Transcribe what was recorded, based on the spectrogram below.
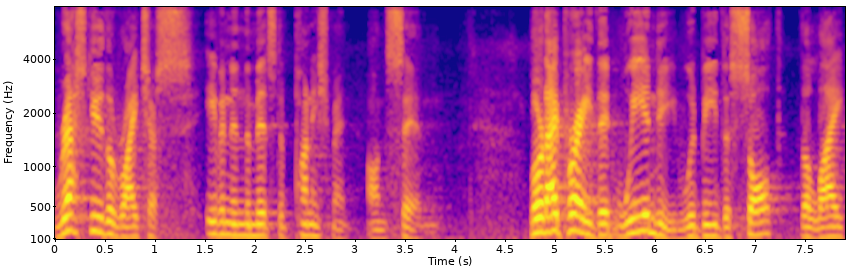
rescue the righteous, even in the midst of punishment on sin. Lord, I pray that we indeed would be the salt, the light,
